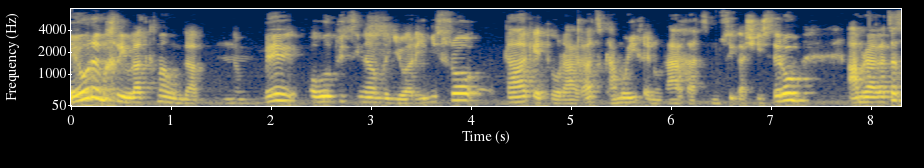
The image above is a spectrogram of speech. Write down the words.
მეორე მხრივ რა თქმა უნდა მე ყოველთვის წინააღმდეგი ვარ იმის რომ გააკეთო რაღაც გამოიყენო რაღაც მუსიკაში ისე რომ ამ რაღაცას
